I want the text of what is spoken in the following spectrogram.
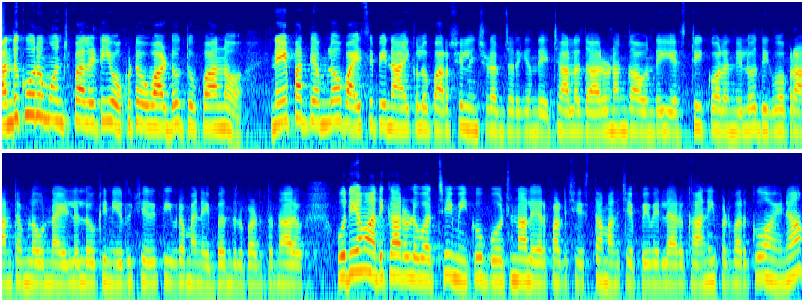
కందుకూరు మున్సిపాలిటీ ఒకటో వార్డు తుఫాను నేపథ్యంలో వైసీపీ నాయకులు పరిశీలించడం జరిగింది. చాలా దారుణంగా ఉంది. ఎస్టీ కాలనీలో దిగువ ప్రాంతంలో ఉన్న ఇళ్ళలోకి నీరు చేరి తీవ్రమైన ఇబ్బందులు పడుతున్నారు. ఉదయం అధికారులు వచ్చి మీకు భోజనాలు ఏర్పాటు చేస్తామని చెప్పి వెళ్ళారు కానీ ఇప్పటి వరకు ఆయన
